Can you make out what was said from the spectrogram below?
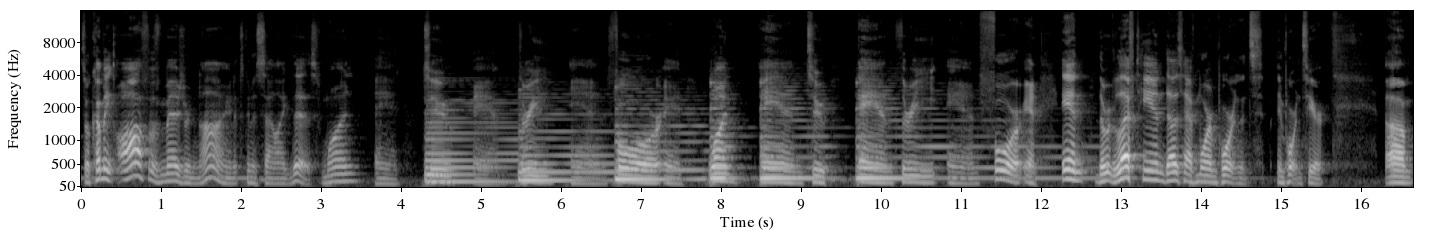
So coming off of measure nine, it's going to sound like this one and two and three and four and one and two and three and four and and the left hand does have more importance importance here. Um,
